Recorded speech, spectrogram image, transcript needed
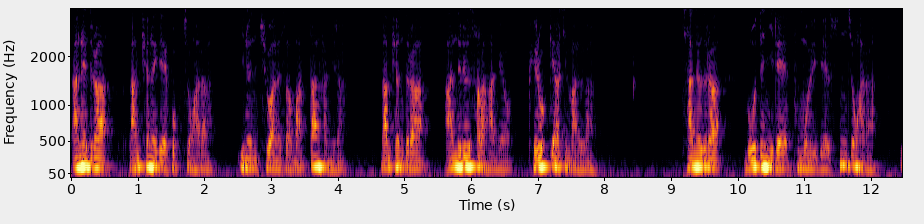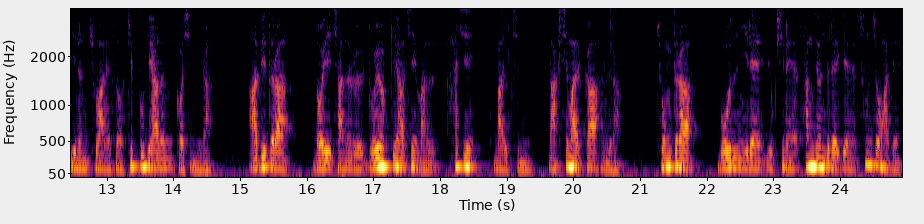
아내들아 남편에게 복종하라. 이는 주 안에서 마땅하니라. 남편들아 아내를 사랑하며 괴롭게 하지 말라. 자녀들아 모든 일에 부모에게 순종하라. 이는 주 안에서 기쁘게 하는 것이니라. 아비들아 너희 자녀를 노엽게 하지 말 하지 말지니 낙심할까 함이라. 종들아 모든 일에 육신의 상전들에게 순종하되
